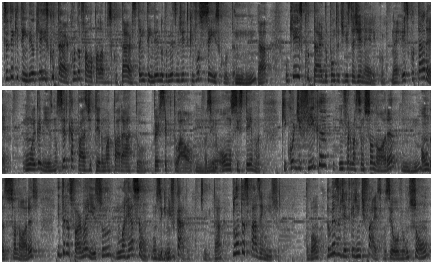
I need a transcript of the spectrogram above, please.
Você tem que entender o que é escutar. Quando eu falo a palavra escutar, você está entendendo do mesmo jeito que você escuta, tá? O que é escutar do ponto de vista genérico? Né? Escutar é um organismo ser capaz de ter um aparato perceptual, assim, ou um sistema que codifica informação sonora, ondas sonoras, e transforma isso numa reação, num significado. Sim. Tá? Plantas fazem isso. Tá bom? Do mesmo jeito que a gente faz. Você ouve um som,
